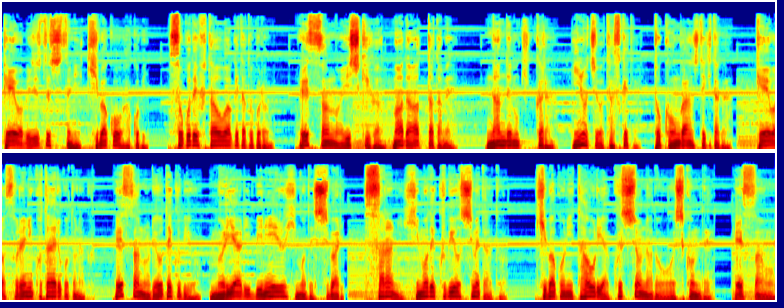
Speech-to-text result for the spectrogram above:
K は美術室に木箱を運び、そこで蓋を開けたところ、S さんの意識がまだあったため、何でも聞くから命を助けて、と懇願してきたが、K はそれに答えることなく、S さんの両手首を無理やりビニール紐で縛り、さらに紐で首を絞めた後、木箱にタオルやクッションなどを押し込んで、S さんを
